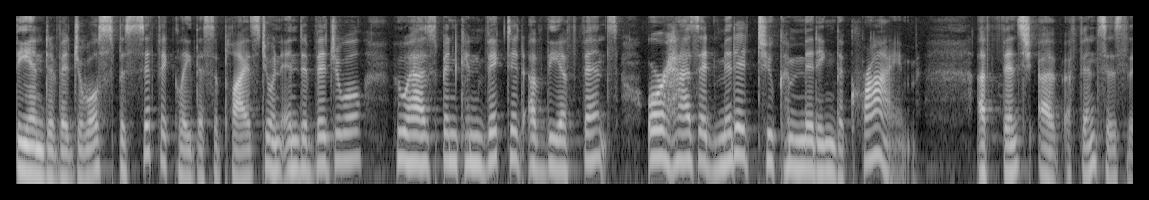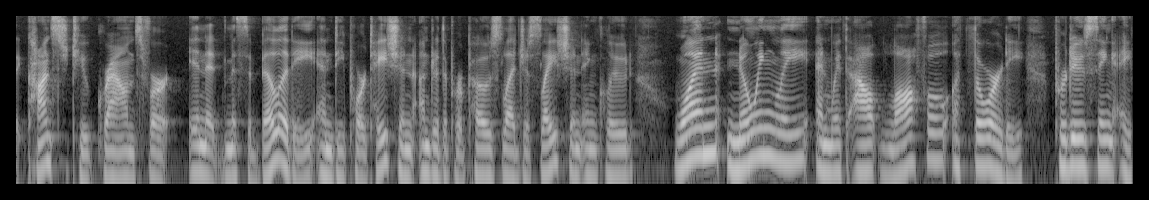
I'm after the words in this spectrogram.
the individual. Specifically, this applies to an individual who has been convicted of the offense or has admitted to committing the crime offense, uh, offenses that constitute grounds for inadmissibility and deportation under the proposed legislation include one, knowingly and without lawful authority producing a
